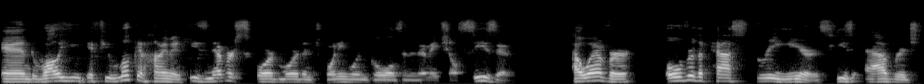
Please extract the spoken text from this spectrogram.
And while you, if you look at Hyman, he's never scored more than 21 goals in an NHL season. However, over the past three years, he's averaged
